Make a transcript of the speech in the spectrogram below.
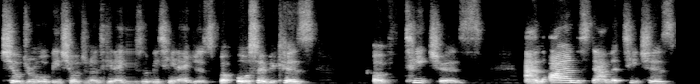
children will be children and teenagers will be teenagers but also because of teachers. And I understand that teachers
